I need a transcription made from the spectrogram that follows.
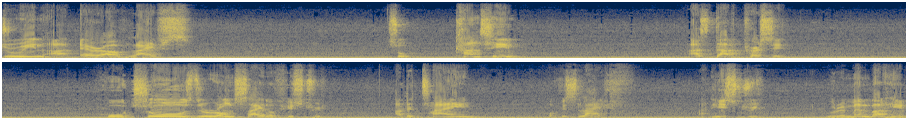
during our era of lives. So, count him as that person who chose the wrong side of history at the time of his life. And history will remember him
